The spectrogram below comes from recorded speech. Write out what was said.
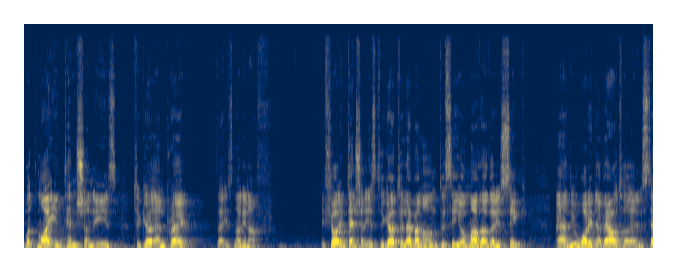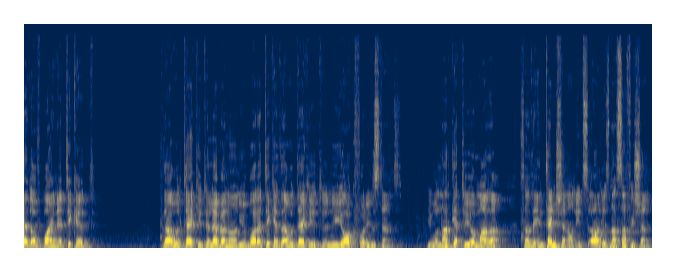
but my intention is to go and pray. That is not enough. If your intention is to go to Lebanon to see your mother that is sick and you're worried about her, and instead of buying a ticket that will take you to Lebanon, you bought a ticket that will take you to New York, for instance, you will not get to your mother. So the intention on its own is not sufficient.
